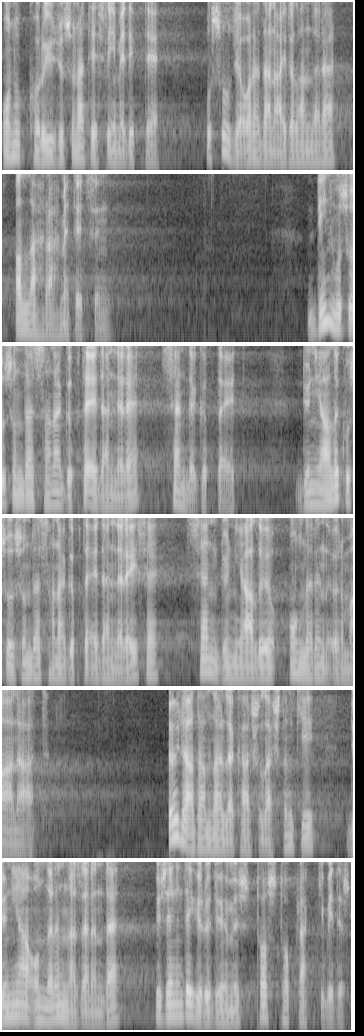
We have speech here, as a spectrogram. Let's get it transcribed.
onu koruyucusuna teslim edip de usulca oradan ayrılanlara Allah rahmet etsin. Din hususunda sana gıpta edenlere sen de gıpta et. Dünyalık hususunda sana gıpta edenlere ise sen dünyalığı onların ırmağına at. Öyle adamlarla karşılaştım ki dünya onların nazarında üzerinde yürüdüğümüz toz toprak gibidir.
